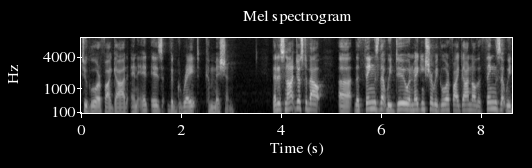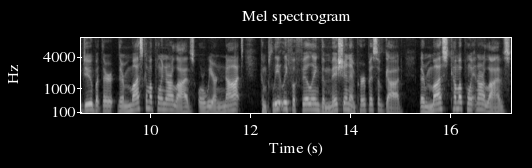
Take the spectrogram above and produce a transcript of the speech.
to glorify God, and it is the Great Commission. That it's not just about uh, the things that we do and making sure we glorify God and all the things that we do, but there, there must come a point in our lives or we are not completely fulfilling the mission and purpose of God there must come a point in our lives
